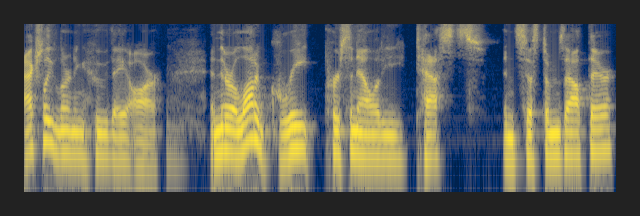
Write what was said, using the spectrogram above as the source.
actually learning who they are. And there are a lot of great personality tests and systems out there.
